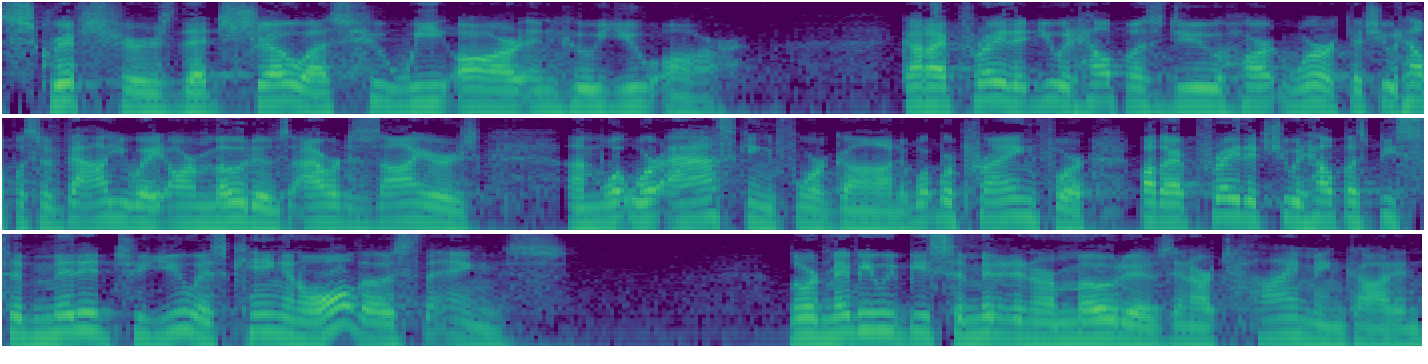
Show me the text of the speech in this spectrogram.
scriptures that show us who we are and who you are. God, I pray that you would help us do heart work, that you would help us evaluate our motives, our desires, um, what we're asking for, God, and what we're praying for. Father, I pray that you would help us be submitted to you as King in all those things. Lord, maybe we be submitted in our motives, in our timing, God, and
